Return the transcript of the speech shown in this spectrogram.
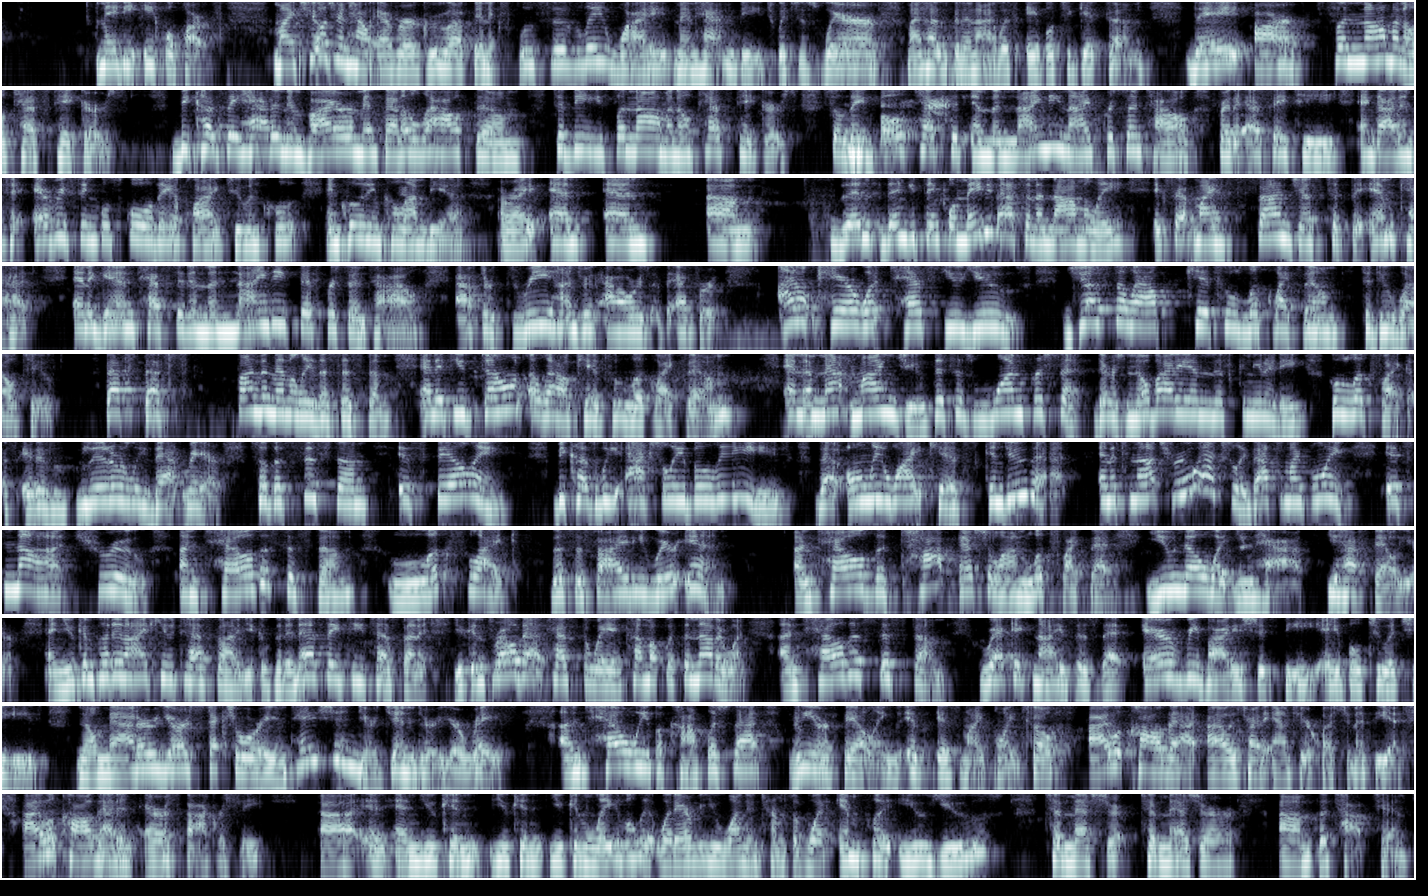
maybe equal parts. My children, however, grew up in exclusively white Manhattan Beach, which is where my husband and I was able to get them. They are phenomenal test takers because they had an environment that allowed them to be phenomenal test takers. So they mm-hmm. both tested in the 99th percentile for the SAT and got into every single school they applied to, include, including Columbia. All right. And, and, um, then then you think well maybe that's an anomaly except my son just took the mcat and again tested in the 95th percentile after 300 hours of effort. I don't care what test you use just allow kids who look like them to do well too. That's that's fundamentally the system. And if you don't allow kids who look like them and mind you, this is 1%. There's nobody in this community who looks like us. It is literally that rare. So the system is failing because we actually believe that only white kids can do that. And it's not true, actually. That's my point. It's not true until the system looks like the society we're in until the top echelon looks like that, you know what you have. You have failure. And you can put an IQ test on it, you can put an SAT test on it, you can throw that test away and come up with another one until the system recognizes that everybody should be able to achieve, no matter your sexual orientation, your gender, your race. Until we've accomplished that, we are failing, is, is my point. So I would call that, I always try to answer your question at the end. I would call that an aristocracy. Uh, and and you can you can you can label it whatever you want in terms of what input you use to measure to measure um, the top ten.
